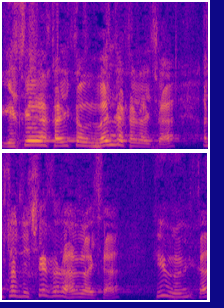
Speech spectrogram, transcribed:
घेतलेला कार्यक्रम बंद करायचा आणि तो दुसरीकडे हलवायचा ही भूमिका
